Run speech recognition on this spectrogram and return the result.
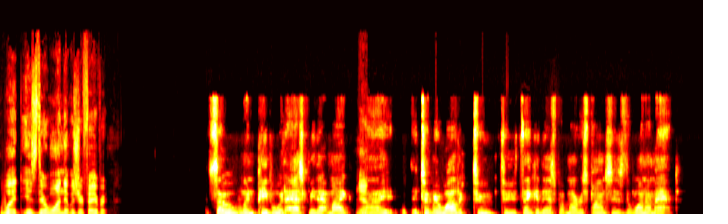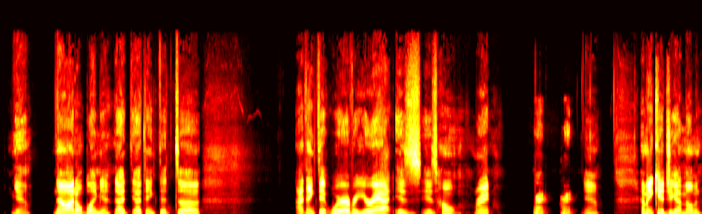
what is there one that was your favorite? So when people would ask me that, Mike, Yeah. my it took me a while to, to to think of this, but my response is the one I'm at. Yeah. No, I don't blame you. I I think that uh, I think that wherever you're at is is home, right? Right, right. Yeah. How many kids you got, Melvin?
